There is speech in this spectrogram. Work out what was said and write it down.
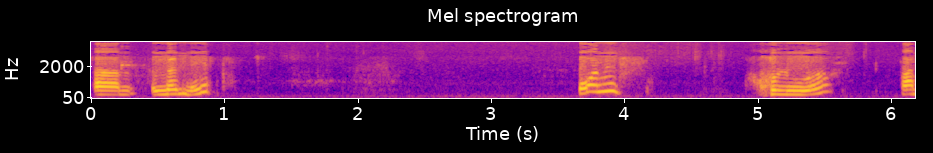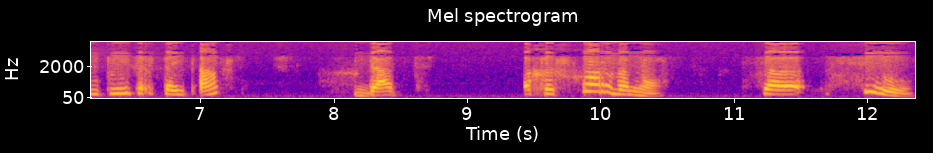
Ehm um, Lenet ons glo van kinder tyd af dat 'n gestorwene se siel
